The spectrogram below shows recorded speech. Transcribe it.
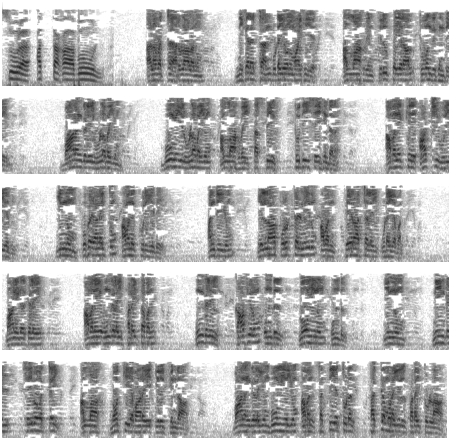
சூர அத்தகாபூன். அளவற்ற அருளாளனும் நிகரற்ற அன்புடையவனுமாகிய அல்லாஹுவின் திருப்பெயரால் துவங்குகின்றேன். வானங்களில் உள்ளவையும் பூமியில் உள்ளவையும் அல்லாஹுவை தஸ்பீர் துதி செய்கின்றன. அவனுக்கே ஆட்சி உரியது. இன்னும் புகழ் அனைத்தும் அவனுக்குரியதே. அன்றியும் எல்லா பொருட்கள் மீதும் அவன் பேராற்றலை உடையவன். மானிடர்களே அவனே உங்களை படைத்தவன். உங்களில் காபிரும் உண்டு மோமினும் உண்டு. இன்னும் நீங்கள் செய்பவற்றை அல்லாஹ் நோக்கியவாறே இருக்கின்றான். வானங்களையும் பூமியையும் அவன் சத்தியத்துடன் தக்க முறையில் படைத்துள்ளான்.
